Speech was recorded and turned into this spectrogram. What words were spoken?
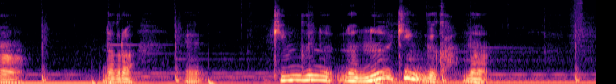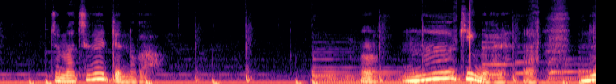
うん。だからえキングヌヌーキングか。まあじゃあ間違えてんのか。うん。ヌーキングだね、うん、ヌ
